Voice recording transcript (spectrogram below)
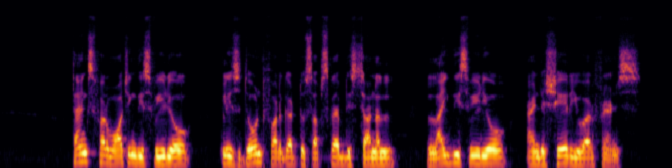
Thanks for watching this video. Please don't forget to subscribe this channel, like this video and share your friends.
